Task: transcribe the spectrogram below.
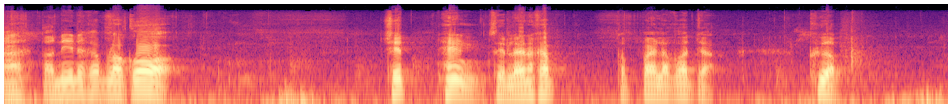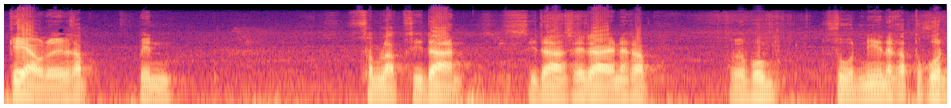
อะตอนนี้นะครับเราก็เช็ดแห้งเสร็จแล้วนะครับ ต่อไปเราก็จะเคลือบแก้วเลยนะครับ เป็นสำหรับสีด้านสีด้านใช้ได้นะครับเดี๋ยวผมสูตรนี้นะครับ ทุกคน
